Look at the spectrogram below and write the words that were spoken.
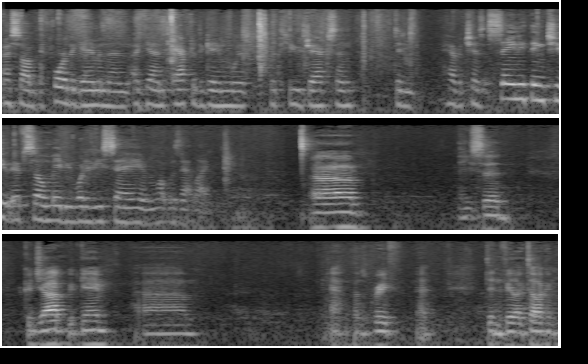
I saw before the game and then again after the game with, with Hue Jackson. Did he have a chance to say anything to you? If so, maybe what did he say and what was that like? Um, he said, "Good job, good game." Um, yeah, that was brief. I didn't feel like talking.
